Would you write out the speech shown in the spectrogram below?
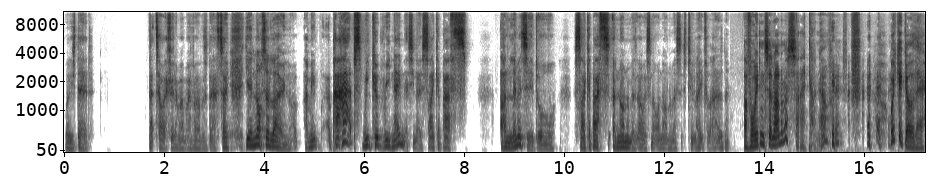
Well, he's dead. That's how I feel about my father's death. So you're not alone. I mean, perhaps we could rename this, you know, Psychopaths Unlimited or Psychopaths Anonymous. Oh, it's not anonymous. It's too late for that, isn't it? Avoidance Anonymous? I don't know. we could go there.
